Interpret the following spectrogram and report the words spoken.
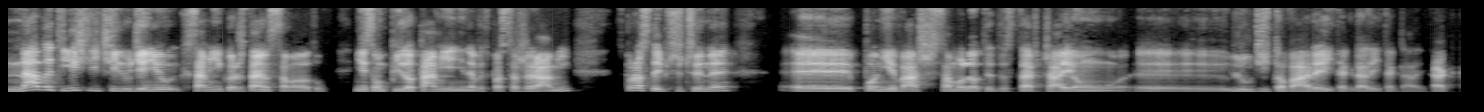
nawet jeśli ci ludzie nie, sami nie korzystają z samolotów, nie są pilotami ani nawet pasażerami, z prostej przyczyny, y, ponieważ samoloty dostarczają ludzi, towary i tak dalej, i tak dalej, tak?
